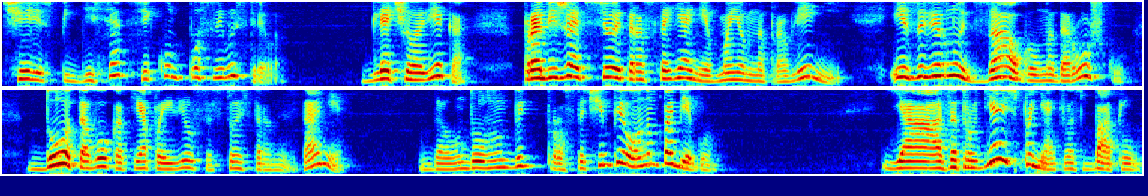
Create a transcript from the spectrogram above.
через 50 секунд после выстрела. Для человека пробежать все это расстояние в моем направлении и завернуть за угол на дорожку до того, как я появился с той стороны здания, да он должен быть просто чемпионом по бегу. Я затрудняюсь понять вас, Батл.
